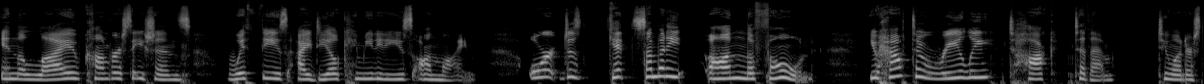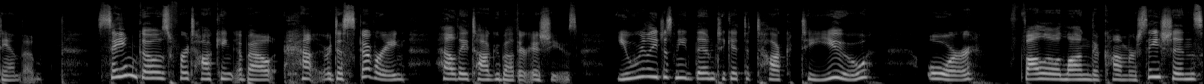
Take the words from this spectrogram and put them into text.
in the live conversations with these ideal communities online or just get somebody on the phone. You have to really talk to them to understand them. Same goes for talking about how or discovering how they talk about their issues. You really just need them to get to talk to you or follow along their conversations,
